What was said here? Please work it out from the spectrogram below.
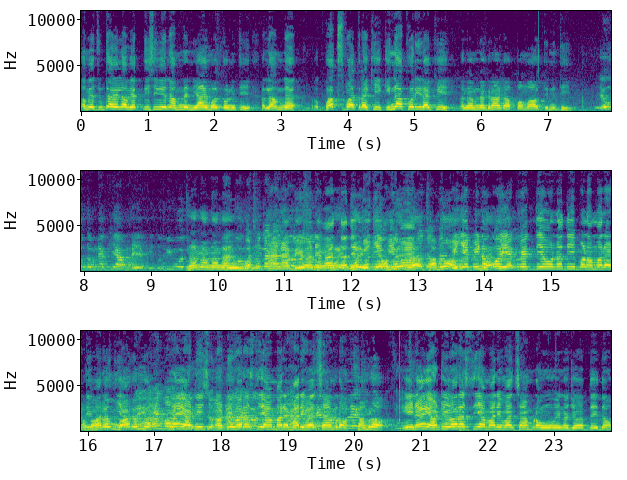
અમે ચૂંટાયેલા વ્યક્તિ છીએ અને અમને ન્યાય મળતો નથી. એટલે અમને પક્ષપાત રાખી, કિનાખોરી રાખી અને અમને ગ્રાન્ટ આપવામાં આવતી નથી. એવું તમને ક્યાં ભાઈએ કીધું? ના ના ના ના એવું નથી. ના ના બીવાની વાત નથી. બીજેપીમાં સાંભળો. બીજેપીનો કોઈ એક વ્યક્તિ એવો નથી પણ અમારે અઢી વર્ષ નહીં અઢી અઢી વર્ષથી અમારે મારી વાત સાંભળો. સાંભળો. એ નહીં અઢી વર્ષથી આ મારી વાત સાંભળો હું એનો જવાબ દઈ દઉં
